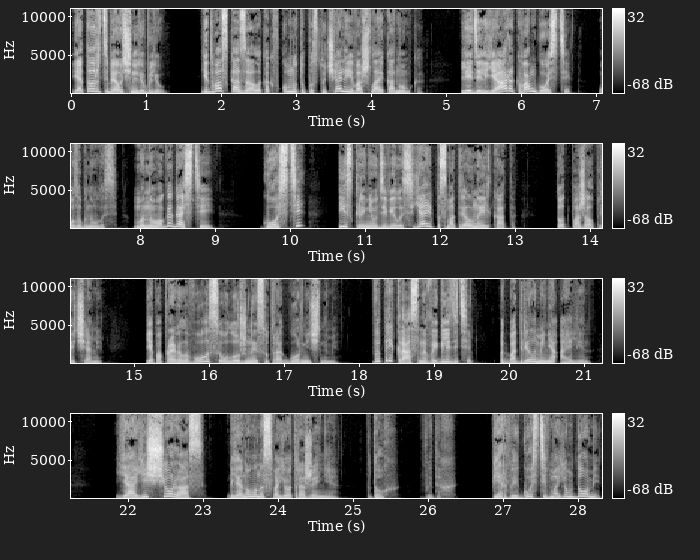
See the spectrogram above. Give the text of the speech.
«Я тоже тебя очень люблю». Едва сказала, как в комнату постучали и вошла экономка. «Леди Льяра, к вам гости!» — улыбнулась. «Много гостей?» «Гости?» — искренне удивилась я и посмотрела на Эльката. Тот пожал плечами. Я поправила волосы, уложенные с утра горничными. «Вы прекрасно выглядите», — подбодрила меня Айлин. Я еще раз глянула на свое отражение. Вдох, выдох. Первые гости в моем доме.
